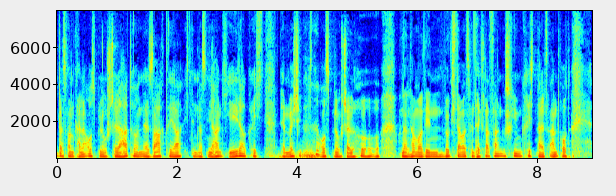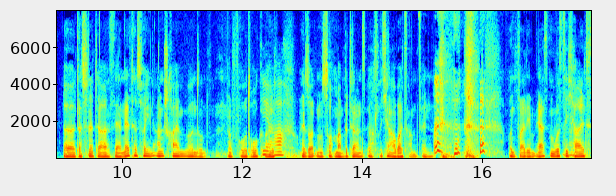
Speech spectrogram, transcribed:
dass man keine Ausbildungsstelle hatte. Und er sagte, ja, ich nehme das in die Hand, jeder kriegt, der möchte, kriegt eine Ausbildungsstelle. und dann haben wir den wirklich damals mit der Klasse angeschrieben, kriegten als Antwort, äh, das findet er sehr nett, dass wir ihn anschreiben würden, so ein Vordruck ja. halt. Und wir sollten uns doch mal bitte ans örtliche Arbeitsamt wenden. Und bei dem ersten wusste ich halt,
